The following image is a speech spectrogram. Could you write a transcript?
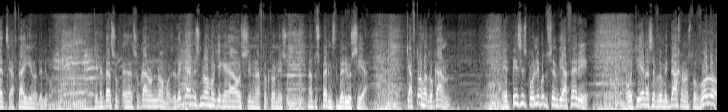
Έτσι αυτά γίνονται λοιπόν. Και μετά σου, ε, σου κάνουν νόμος. Δεν κάνεις νόμο και για όσους είναι να αυτοκτονήσουν Να τους παίρνεις στην περιουσία. Και αυτό θα το κάνουν. Επίσης πολλοί που τους ενδιαφέρει Ότι ένας 70χρονος στο Βόλο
